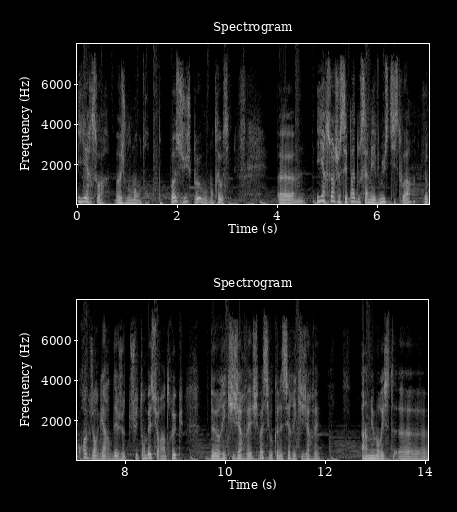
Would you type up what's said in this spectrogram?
hier soir. je vous montre. Oh si, je peux vous montrer aussi. Euh, hier soir, je sais pas d'où ça m'est venu cette histoire. Je crois que je regardais, je suis tombé sur un truc de Ricky Gervais. Je sais pas si vous connaissez Ricky Gervais, un humoriste euh,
